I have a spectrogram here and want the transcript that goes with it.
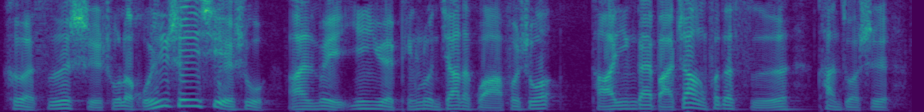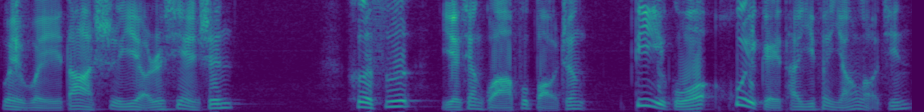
赫斯使出了浑身解数，安慰音乐评论家的寡妇说：“她应该把丈夫的死看作是为伟大事业而献身。”赫斯也向寡妇保证，帝国会给他一份养老金。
